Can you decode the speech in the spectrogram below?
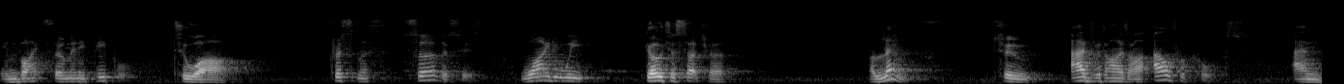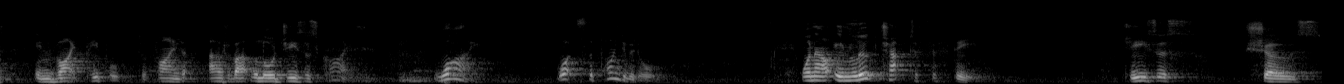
invite so many people to our Christmas services? Why do we go to such a, a length to advertise our Alpha course and invite people to find out about the Lord Jesus Christ. Why? What's the point of it all? Well, now, in Luke chapter 15, Jesus shows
